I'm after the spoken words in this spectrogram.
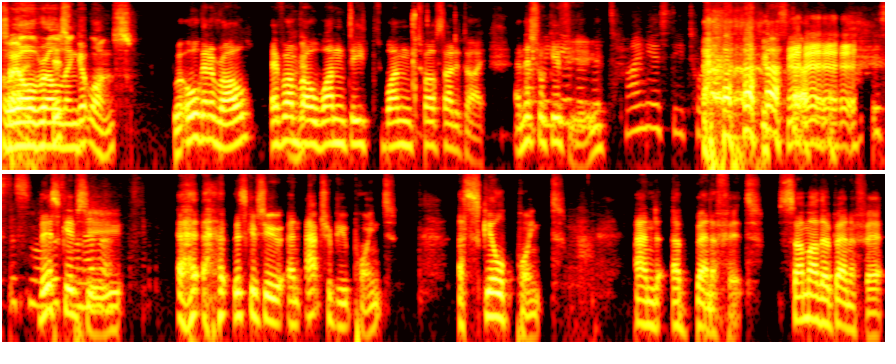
Are we So all this- rolling at once? We're all going to roll. Everyone Okay. roll one d one 12-sided die, and this I've will give you. the tiniest d12. it's the smallest This gives one ever. you. this gives you an attribute point, a skill point, and a benefit. Some other benefit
